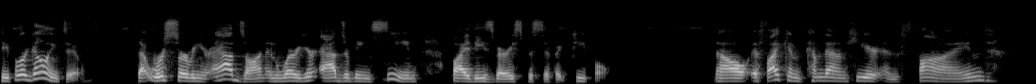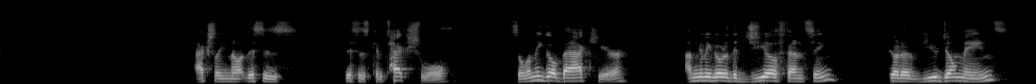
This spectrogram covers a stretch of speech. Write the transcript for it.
people are going to that we're serving your ads on and where your ads are being seen by these very specific people. Now, if I can come down here and find, actually, know, this is this is contextual. So let me go back here. I'm going to go to the geofencing, go to view domains.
